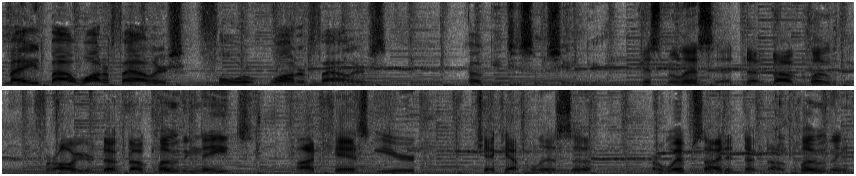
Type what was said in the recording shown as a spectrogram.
Made by waterfowlers for waterfowlers. Go get you some Shin Gear. Miss Melissa at Duck Dog Clothing. For all your Duck Dog clothing needs, podcast gear, check out Melissa, our website at Duck Dog Clothing.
